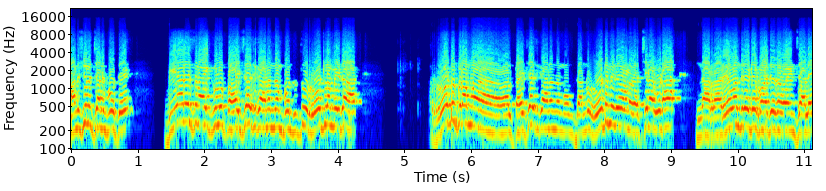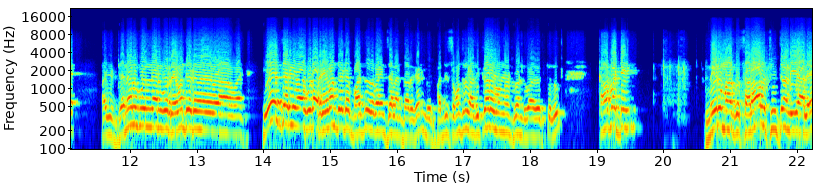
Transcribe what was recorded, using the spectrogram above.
మనుషులు చనిపోతే బీఆర్ఎస్ నాయకులు పైచాచిక ఆనందం పొందుతూ రోడ్ల మీద రోడ్డు ప్రమా వాళ్ళు పైచాచిక ఆనందం పంపుతాను రోడ్డు మీద వాళ్ళు వచ్చినా కూడా నా రేవంత్ రెడ్డి బాధ్యత వహించాలి. అది టెన్నల్ కూలిందని కూడా రేవంత్ రెడ్డి ఏది జరిగినా కూడా రేవంత్ రెడ్డి బాధ్యత వహించాలంటారు. కానీ మీరు పది సంవత్సరాలు అధికారంలో ఉన్నటువంటి వ్యక్తులు. కాబట్టి మీరు మాకు సలహాలు సూచనలు ఇవ్వాలి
